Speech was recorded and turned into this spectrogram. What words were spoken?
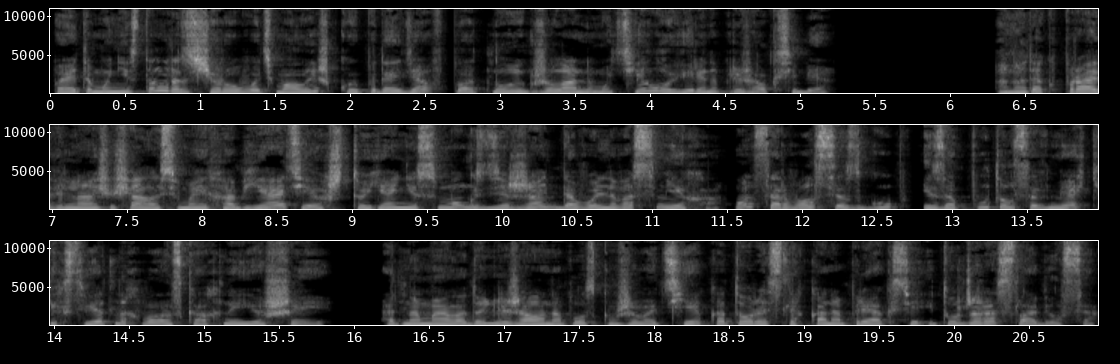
поэтому не стал разочаровывать малышку и, подойдя вплотную к желанному телу, уверенно прижал к себе. Она так правильно ощущалась в моих объятиях, что я не смог сдержать довольного смеха. Он сорвался с губ и запутался в мягких светлых волосках на ее шее. Одна моя ладонь лежала на плоском животе, который слегка напрягся и тут же расслабился,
